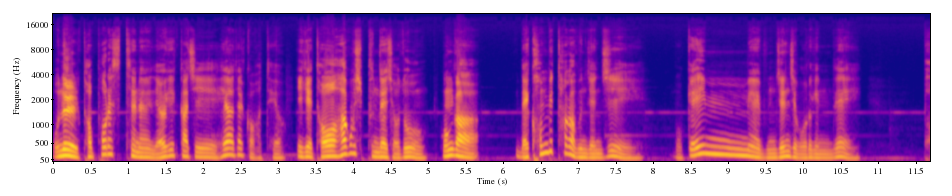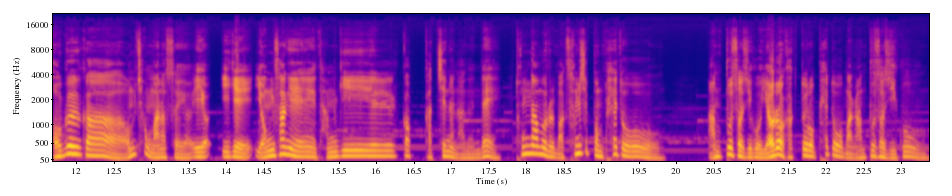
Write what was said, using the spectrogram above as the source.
오늘 더 포레스트는 여기까지 해야 될 것 같아요 이게 더 하고 싶은데 저도 뭔가 내 컴퓨터가 문제인지 뭐 게임의 문제인지 모르겠는데 버그가 엄청 많았어요. 이, 이게 영상에 담길 것 같지는 않은데 통나무를 막 30번 패도 안 부서지고 여러 각도로 패도 막 안 부서지고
